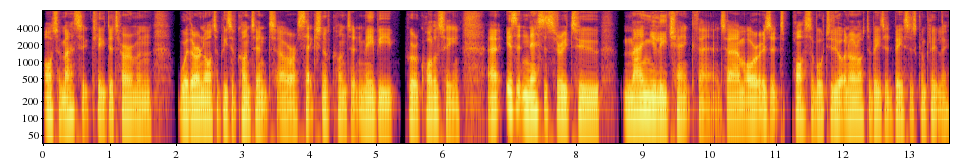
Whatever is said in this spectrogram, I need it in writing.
automatically determine whether or not a piece of content or a section of content may be poor quality. Uh, is it necessary to manually check that, um, or is it possible to do it on an automated basis completely?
